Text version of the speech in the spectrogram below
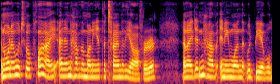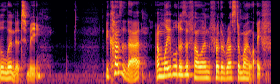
And when I went to apply, I didn't have the money at the time of the offer, and I didn't have anyone that would be able to lend it to me. Because of that, I'm labeled as a felon for the rest of my life,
